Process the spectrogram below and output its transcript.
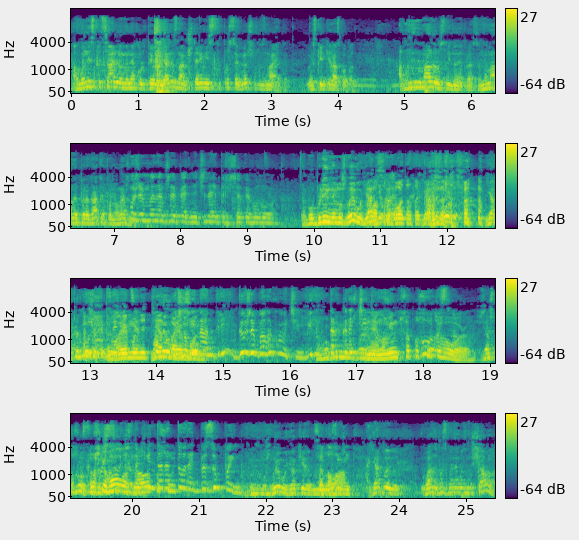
А вони спеціально мене крутили. Я не знаю, 4 місяці просив, ви що ви знаєте. Ви скільки раз попад. А вони не мали розслідування просто, не мали передати по належності. Боже, в мене вже опять починає тріщати голова. Бо, блін, неможливо. Вас я, робота така я, приходжу, я приходжу. Ні, вже імунітет Мене має обично бути. Він Андрій дуже балакучий. Він Його, так блін, кричить. Ні, ну він все по суті голосно. говорить. Я ж просто Трошки голосно, але він по суті. тараторить без зупинки. Неможливо, як я... Це талант. А як би... Вас, вас би не возмущало?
